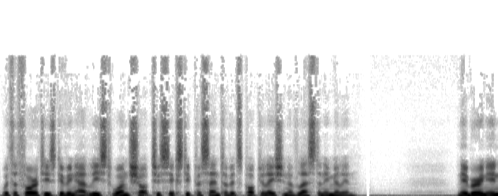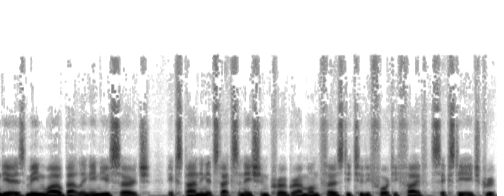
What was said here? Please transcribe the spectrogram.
with authorities giving at least one shot to 60% of its population of less than a million. Neighboring India is meanwhile battling a new surge, expanding its vaccination program on Thursday to the 45 60 age group.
